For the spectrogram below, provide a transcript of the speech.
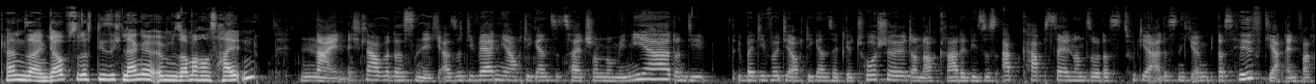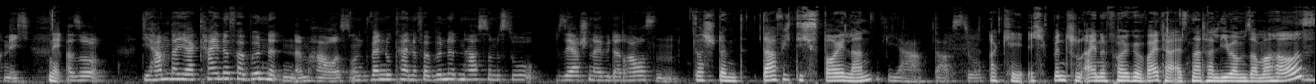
Kann sein. Glaubst du, dass die sich lange im Sommerhaus halten? Nein, ich glaube das nicht. Also die werden ja auch die ganze Zeit schon nominiert und die über die wird ja auch die ganze Zeit getuschelt und auch gerade dieses Abkapseln und so, das tut ja alles nicht irgendwie, das hilft ja einfach nicht. Nee. Also die haben da ja keine Verbündeten im Haus und wenn du keine Verbündeten hast, dann bist du sehr schnell wieder draußen. Das stimmt. Darf ich dich spoilern? Ja, darfst du. Okay, ich bin schon eine Folge weiter als Nathalie beim Sommerhaus.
